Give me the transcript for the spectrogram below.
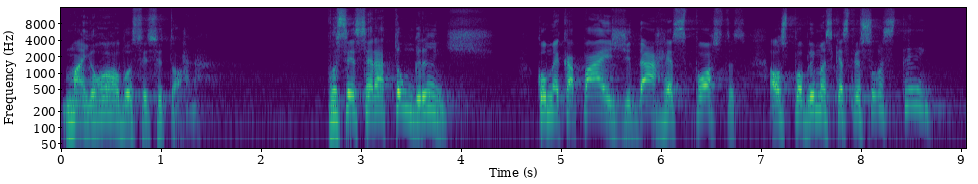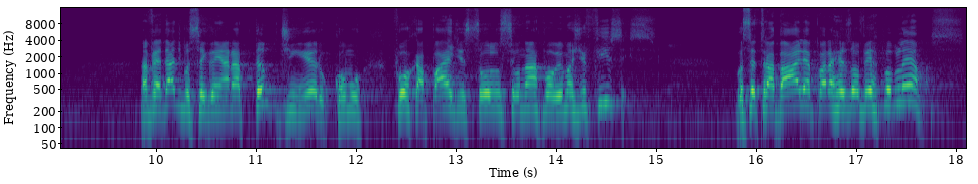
maior você se torna. Você será tão grande como é capaz de dar respostas aos problemas que as pessoas têm. Na verdade, você ganhará tanto dinheiro como for capaz de solucionar problemas difíceis. Você trabalha para resolver problemas.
